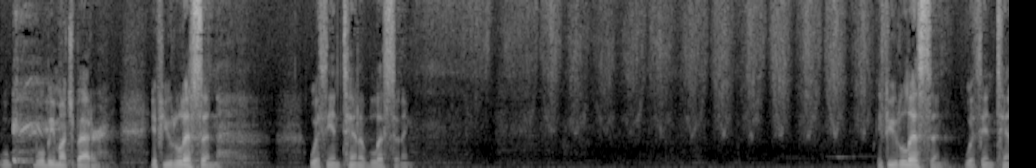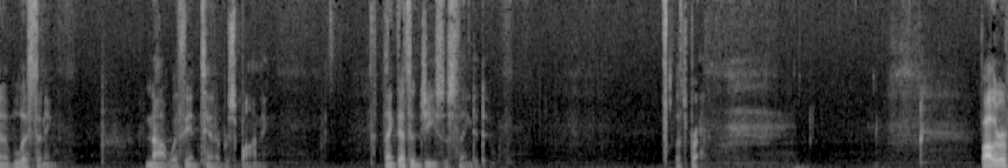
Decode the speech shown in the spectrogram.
will, will be much better if you listen with the intent of listening. If you listen with the intent of listening, not with the intent of responding. I think that's a Jesus thing to do. Let's pray. Father,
